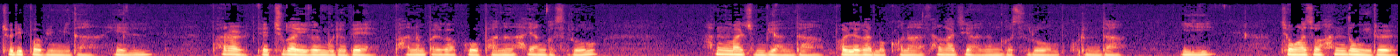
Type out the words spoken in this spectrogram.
조리법입니다. 1. 8월 대추가 익을 무렵에 반은 빨갛고 반은 하얀 것으로 한 말 준비한다. 벌레가 먹거나 상하지 않은 것으로 고른다. 2. 정화소 한 동이를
